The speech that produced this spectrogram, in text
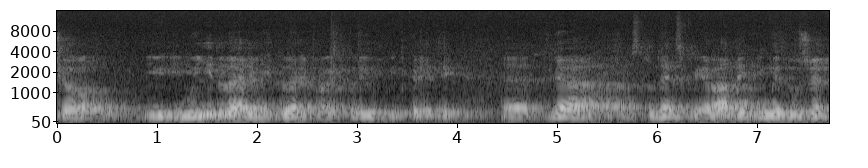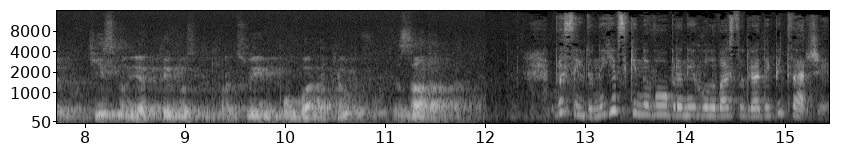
що і, і мої двері, і двері проекторів відкриті е, для е, студентської ради, і ми дуже тісно і активно співпрацюємо по багатьох заходах. Василь Дунаєвський, новообраний голова студради, підтверджує,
